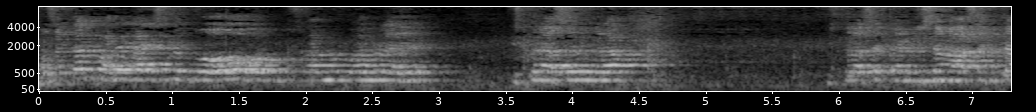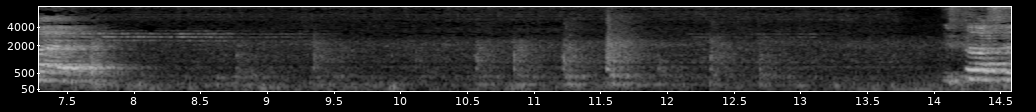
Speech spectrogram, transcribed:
हो सकता है पहले डाइस में दो हो और दूसरा में वन रहे। इस तरह से मेरा, इस तरह से कंडीशन आ सकता है। इस तरह से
